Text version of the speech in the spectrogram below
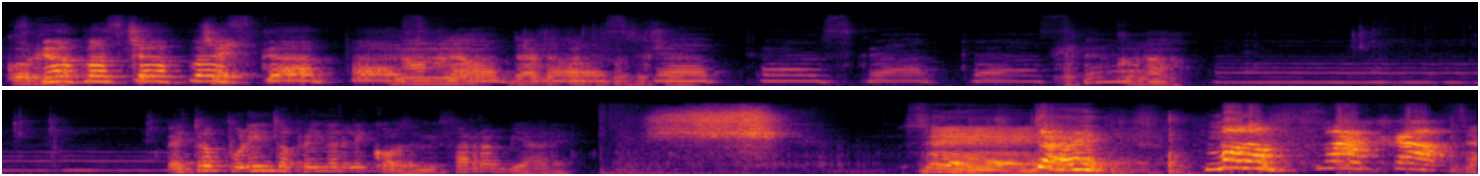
Corri. Scappa, scappa, C'è- scappa. No, non è- dall'altra parte forse c'è. Scappa, scappa, scappa. Eccola. È troppo lento a prendere le cose, mi fa arrabbiare. Shh! Sì. Dai! Motherfucker! Sì.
